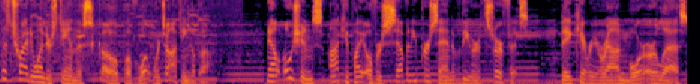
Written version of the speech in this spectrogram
let's try to understand the scope of what we're talking about. Now, oceans occupy over 70% of the Earth's surface. They carry around more or less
